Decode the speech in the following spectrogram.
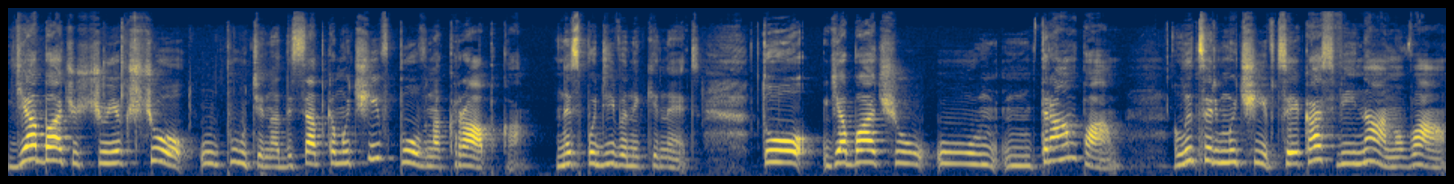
Я бачу, що якщо у Путіна десятка мечів, повна крапка, несподіваний кінець, то я бачу у Трампа лицарь мечів. Це якась війна нова.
